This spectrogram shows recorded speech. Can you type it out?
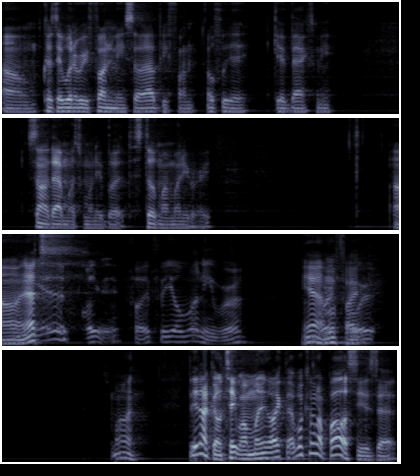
Um, because they wouldn't refund me, so that'd be fun. Hopefully they give it back to me. It's not that much money, but it's still my money, right? Uh, that's yeah, fight, fight for your money, bro. yeah, I'm gonna fight. it. Come on. They're not gonna take my money like that. What kind of policy is that?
